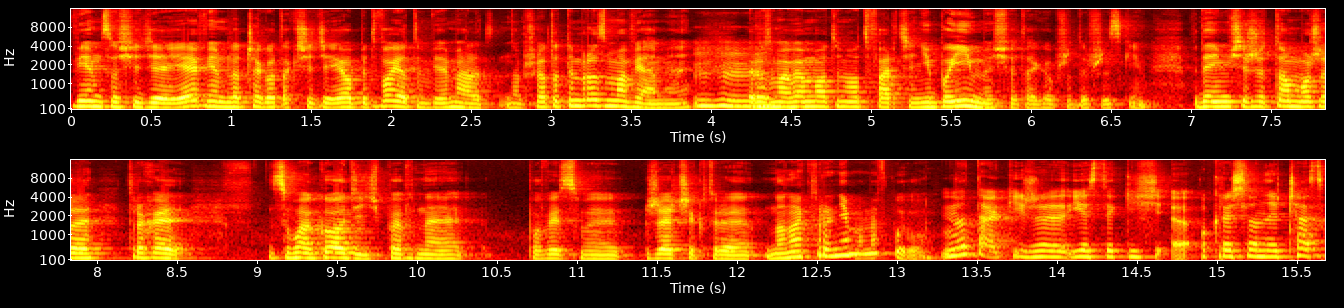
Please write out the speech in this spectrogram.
wiem co się dzieje, wiem dlaczego tak się dzieje, obydwoje o tym wiemy, ale na przykład o tym rozmawiamy. Mm-hmm. Rozmawiamy o tym otwarcie, nie boimy się tego przede wszystkim. Wydaje mi się, że to może trochę złagodzić pewne powiedzmy rzeczy, które, no, na które nie mamy wpływu. No tak, i że jest jakiś e, określony czas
